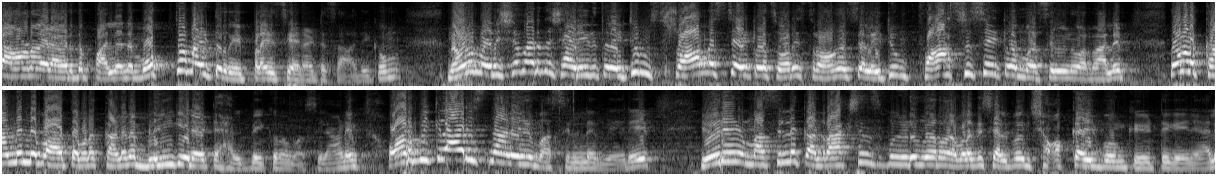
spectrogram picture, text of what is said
തവണ വരെ അവരുടെ പല്ലിനെ മൊത്തമായിട്ട് റീപ്ലേസ് ചെയ്യാനായിട്ട് സാധിക്കും. നമ്മൾ മനുഷ്യന്മാരുടെ ശരീരത്തിൽ ഏറ്റവും സ്ട്രോങ്സ്റ്റ് ആയിട്ടുള്ള സോറി സ്ട്രോങ്സ്റ്റ് അല്ല ഏറ്റവും ഫാസ്റ്റസ്റ്റ് ആയിട്ടുള്ള മസിൽ എന്ന് പറഞ്ഞാൽ നമ്മുടെ കണ്ണിന്റെ ഭാഗത്ത് നമ്മുടെ കണ്ണിനെ ബ്ലിങ്ക് ചെയ്യാനായിട്ട് ഹെൽപ്പ് ചെയ്യുന്ന മസിലാണ് ഓർബിക്കുലാരിസ് എന്നാണ് ഒരു മസിലിന്റെ പേര്. ഈ ഒരു മസിലിന്റെ കൺട്രാക്ഷൻ സ്പീഡ് എന്ന് പറഞ്ഞാൽ നമ്മളൊക്കെ ചിലപ്പോൾ ആയി പോകും കേട്ട് കഴിഞ്ഞാൽ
